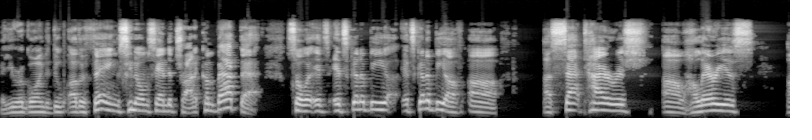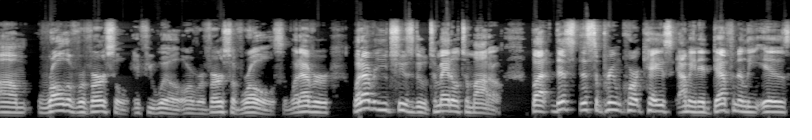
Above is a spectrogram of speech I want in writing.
and you are going to do other things, you know what I'm saying, to try to combat that. So it's it's gonna be it's gonna be a a, a satirish, uh, hilarious um, role of reversal, if you will, or reverse of roles, whatever whatever you choose to do, tomato tomato. But this this Supreme Court case, I mean, it definitely is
